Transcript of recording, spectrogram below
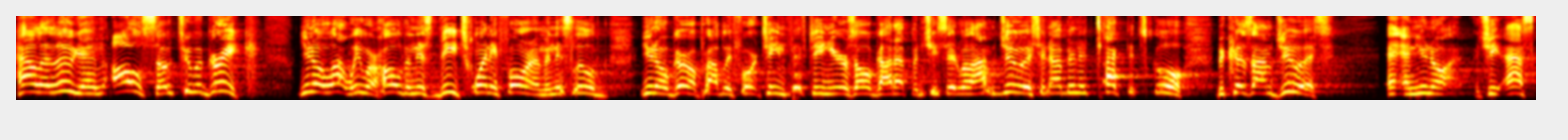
Hallelujah. And also to a Greek. You know what? We were holding this D20 forum, and this little, you know, girl, probably 14, 15 years old, got up and she said, Well, I'm Jewish and I've been attacked at school because I'm Jewish. And, and you know, she asked,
